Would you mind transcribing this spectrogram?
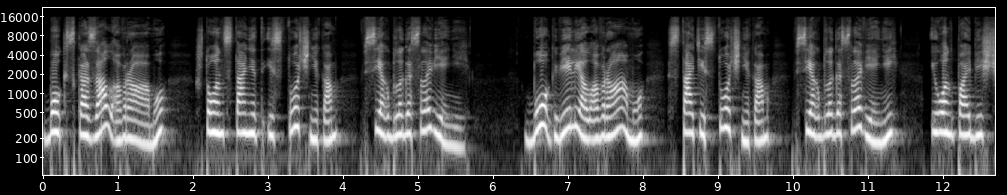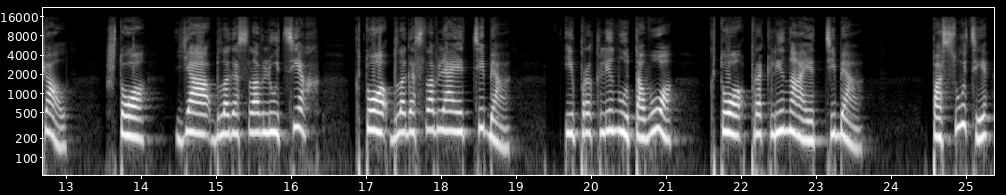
Бог сказал Аврааму, что он станет источником всех благословений. Бог велел Аврааму стать источником всех благословений – и он пообещал, что «Я благословлю тех, кто благословляет тебя, и прокляну того, кто проклинает тебя». По сути,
